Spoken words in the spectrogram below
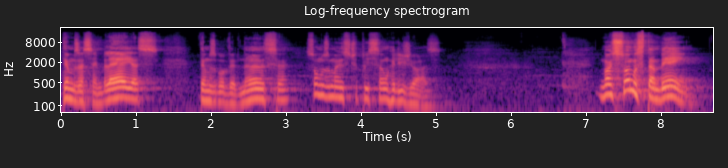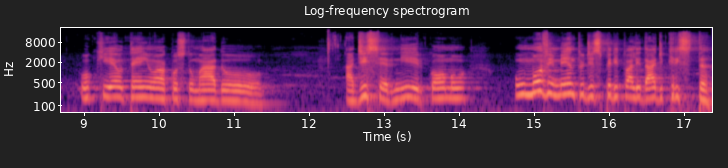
Temos assembleias, temos governança, somos uma instituição religiosa. Nós somos também o que eu tenho acostumado a discernir como um movimento de espiritualidade cristã.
